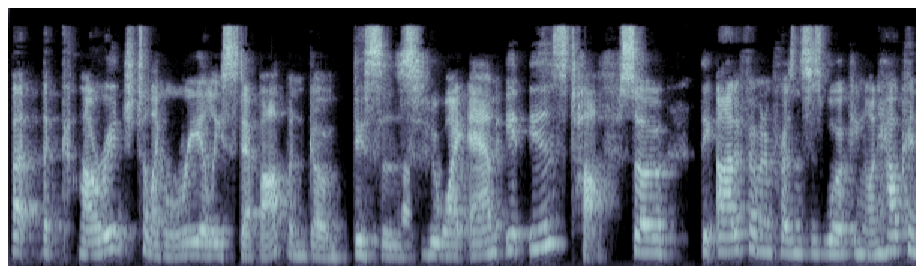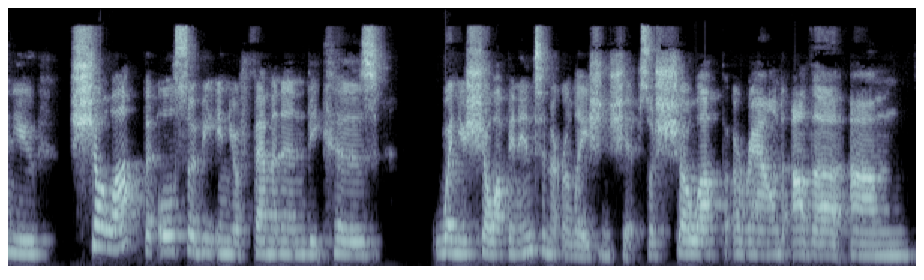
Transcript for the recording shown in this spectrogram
But the courage to like really step up and go, this is who I am, it is tough. So the art of feminine presence is working on how can you show up, but also be in your feminine because when you show up in intimate relationships or show up around other, um,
